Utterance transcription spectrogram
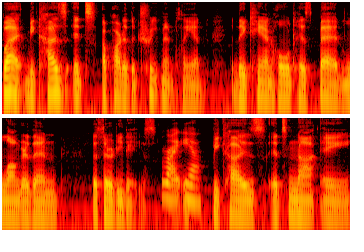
But because it's a part of the treatment plan, they can hold his bed longer than the 30 days Right, yeah. because it's not a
